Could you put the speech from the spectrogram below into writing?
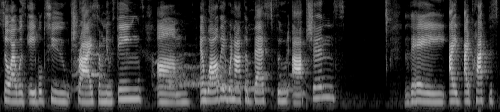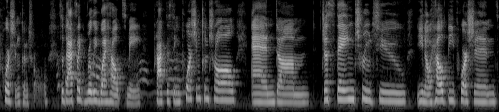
So I was able to try some new things. Um, and while they were not the best food options, they I I practiced portion control. So that's like really what helped me. Practicing portion control and um just staying true to, you know, healthy portions,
